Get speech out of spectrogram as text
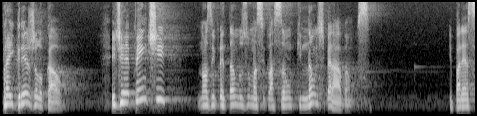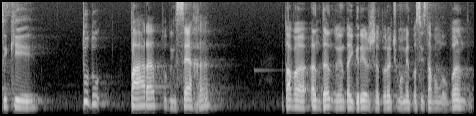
para a igreja local. E de repente, nós enfrentamos uma situação que não esperávamos. E parece que tudo para, tudo encerra. Eu estava andando dentro da igreja durante o momento vocês estavam louvando,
